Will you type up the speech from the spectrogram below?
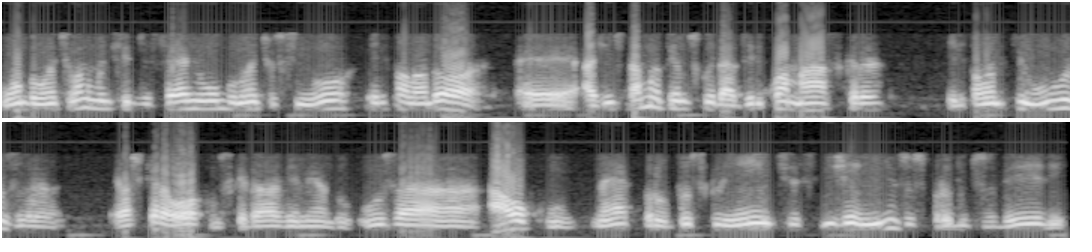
um ambulante lá no município de Serra, um ambulante, o senhor, ele falando, ó, é, a gente está mantendo os cuidados, ele com a máscara, ele falando que usa eu acho que era óculos que ele estava vendendo, usa álcool né, para os clientes, higieniza os produtos dele.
